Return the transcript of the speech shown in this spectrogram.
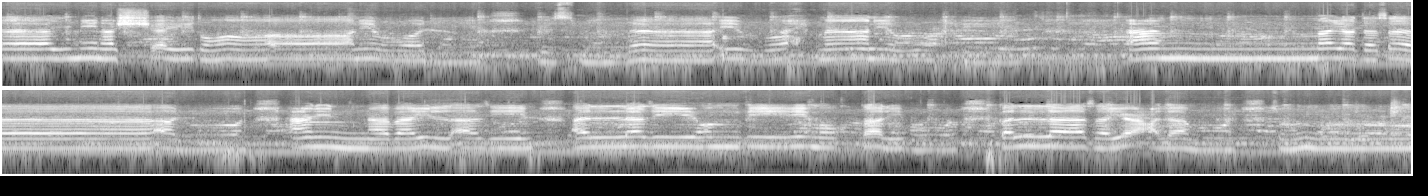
بالله من الشيطان الرجيم. بسم الله الرحمن الرحيم. عما يتساءلون عن النبأ العظيم الذي هم فيه مختلفون كلا سيعلمون ثم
